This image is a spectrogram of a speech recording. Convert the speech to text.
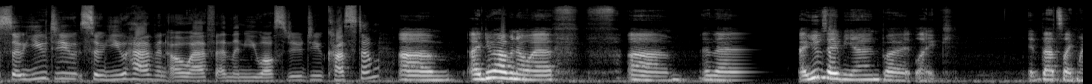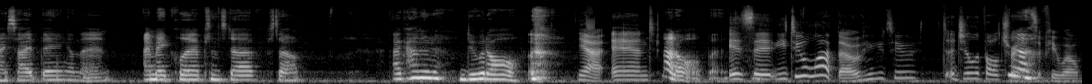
So you do so you have an OF and then you also do, do custom? Um, I do have an OF, um, and then I use AVN, but like it, that's like my side thing, and then I make clips and stuff. So I kind of do it all. Yeah, and Not all, but is it you do a lot though. You do a Jill of all trades, Yeah. if you will.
